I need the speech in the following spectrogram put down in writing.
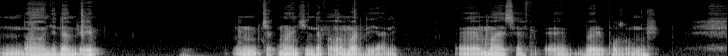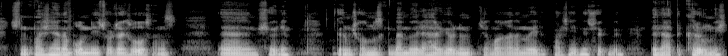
Daha önceden beri çakmağın içinde falan vardı yani. Ee, maalesef e, böyle bozulmuş. Şimdi parça nereden bulun diye soracak olursanız ee, şöyle görmüş olduğunuz gibi ben böyle her gördüğüm çakmaklardan böyle parçanın sökmüyorum. Böyle artık kırılmış.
